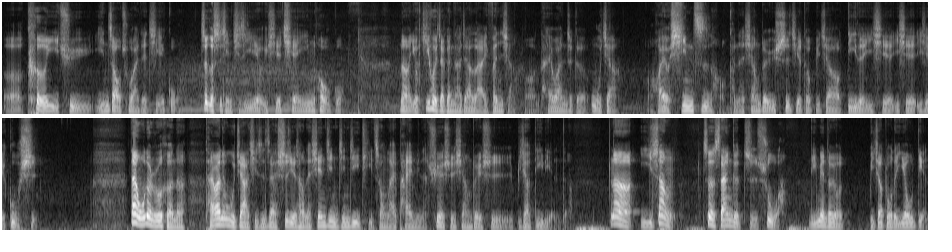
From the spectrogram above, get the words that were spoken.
呃刻意去营造出来的结果。这个事情其实也有一些前因后果。那有机会再跟大家来分享哦，台湾这个物价。还有薪资哦，可能相对于世界都比较低的一些一些一些故事。但无论如何呢，台湾的物价其实在世界上的先进经济体中来排名呢，确实相对是比较低廉的。那以上这三个指数啊，里面都有比较多的优点，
